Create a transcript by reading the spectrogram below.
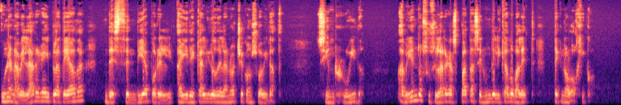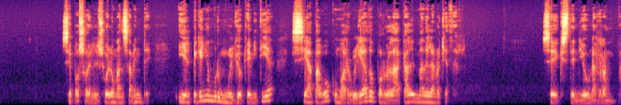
una nave larga y plateada descendía por el aire cálido de la noche con suavidad, sin ruido, abriendo sus largas patas en un delicado ballet tecnológico. Se posó en el suelo mansamente, y el pequeño murmullo que emitía se apagó como arrullado por la calma del anochecer. Se extendió una rampa,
